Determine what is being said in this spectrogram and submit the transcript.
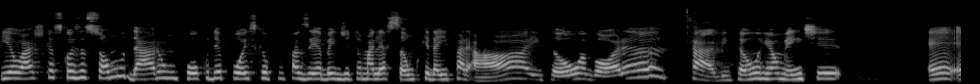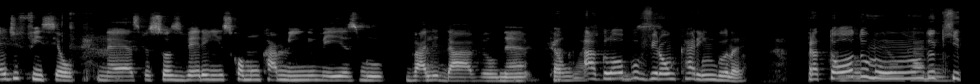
E eu acho que as coisas só mudaram um pouco depois que eu fui fazer a bendita malhação, porque daí para, ah, então agora, sabe? Então realmente é, é difícil, né? As pessoas verem isso como um caminho mesmo validável, né? Então a Globo é virou um carimbo, né? para todo mundo um que,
